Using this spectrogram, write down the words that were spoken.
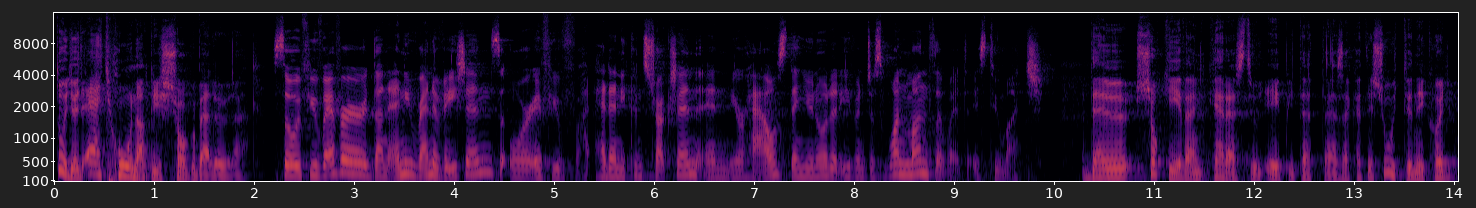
tudja, hogy egy hónap is sok belőle. So if you've ever done any renovations or if you've had any construction in your house, then you know that even just one month of it is too much. De ő sok éven keresztül építette ezeket, és úgy tűnik, hogy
